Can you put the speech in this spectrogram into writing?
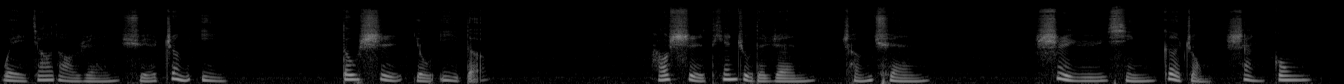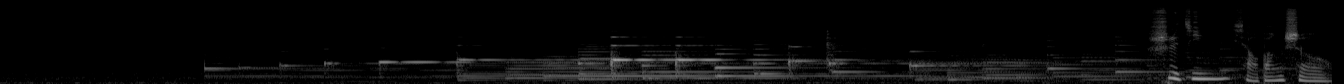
为教导人学正义，都是有益的，好使天主的人成全。适于行各种善功。世经小帮手，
